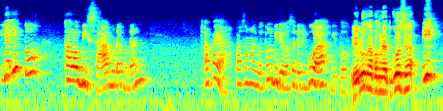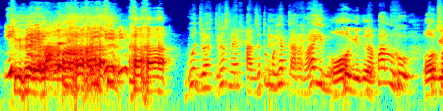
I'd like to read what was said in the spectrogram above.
ya itu kalau bisa mudah-mudahan apa ya pasangan gue tuh lebih dewasa dari gue gitu Ya lu kenapa ngeliat gua, Za? ih ih Gue jelas-jelas ngeliat Anza tuh melihat ke arah lain. oh gitu. Kenapa lu? Oh gitu.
